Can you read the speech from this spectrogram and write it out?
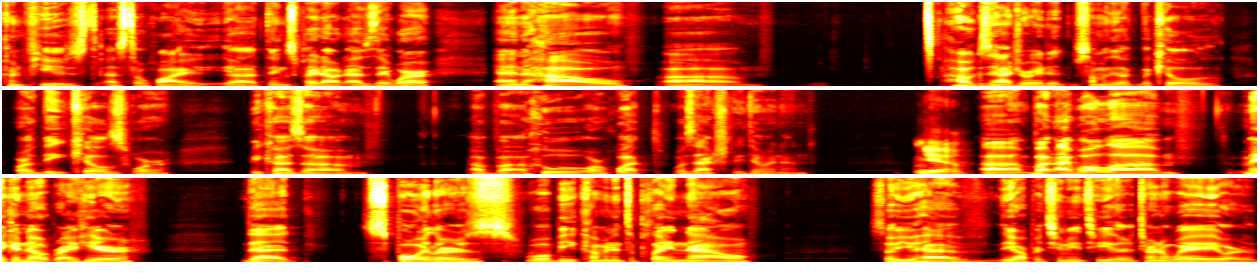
confused as to why uh, things played out as they were, and how um, how exaggerated some of the the kill or the kills were because um, of uh, who or what was actually doing it. Yeah. Uh, but I will um, make a note right here that spoilers will be coming into play now so you have the opportunity to either turn away or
